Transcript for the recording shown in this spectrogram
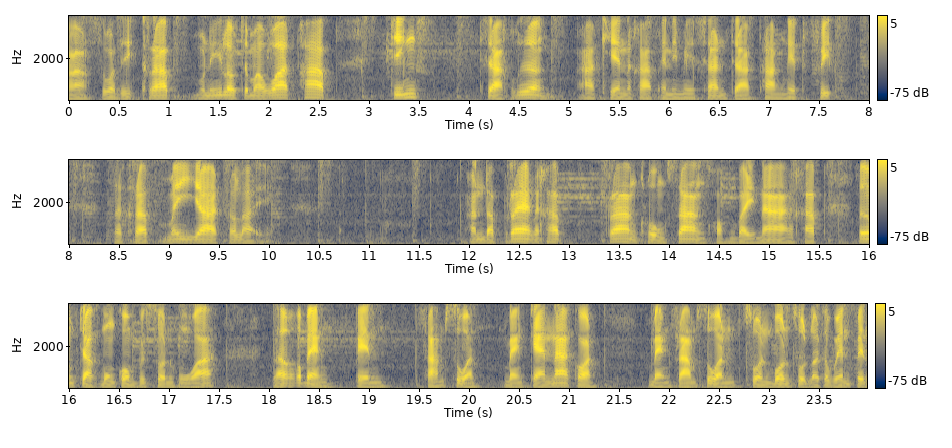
อ่าสวัสดีครับ วันนี้เราจะมาวาดภาพ Jinx จากเรื่อง a r c a n นะครับแอนิเมชันจากทาง Netflix นะครับ ไม่ยากเท่าไหร่ อันดับแรกนะครับ ร่างโครงสร้างของใบหน้านะครับ เริ่มจากวงกลมเป็นส่วนหัว แล้วก็แบ่งเป็น 3 ส่วน แบ่งแกนหน้าก่อน แบ่ง 3 ส่วน ส่วนบนสุดเราจะเว้นเป็น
